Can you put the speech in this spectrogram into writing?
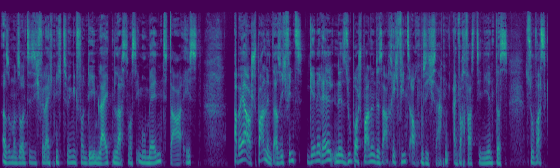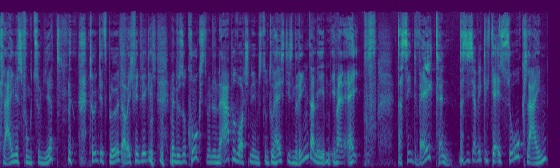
Also man sollte sich vielleicht nicht zwingend von dem leiten lassen, was im Moment da ist, aber ja, spannend. Also ich finde es generell eine super spannende Sache. Ich finde es auch, muss ich sagen, einfach faszinierend, dass so was Kleines funktioniert. Tönt jetzt blöd, aber ich finde wirklich, wenn du so guckst, wenn du eine Apple Watch nimmst und du hältst diesen Ring daneben, ich meine, hey, pff, das sind Welten. Das ist ja wirklich, der ist so klein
